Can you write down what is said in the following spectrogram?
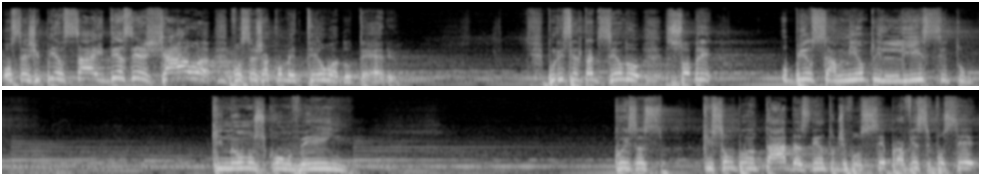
ou seja, pensar e desejá-la, você já cometeu o adultério. Por isso ele está dizendo sobre o pensamento ilícito que não nos convém, coisas que são plantadas dentro de você para ver se você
